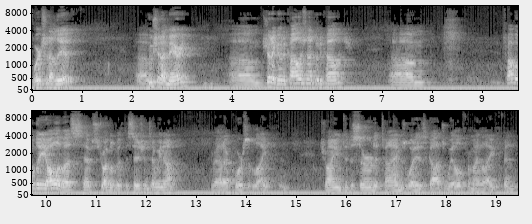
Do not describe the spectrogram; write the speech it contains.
where should I live? Uh, who should I marry? Um, should I go to college? Not go to college? Um, probably all of us have struggled with decisions, have we not? Throughout our course of life, and trying to discern at times what is God's will for my life. And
